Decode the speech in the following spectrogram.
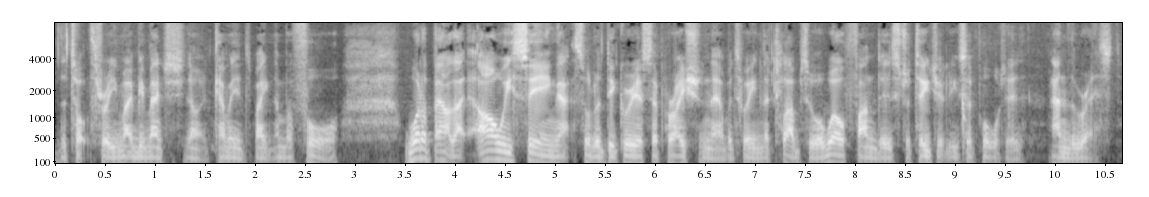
the top three, maybe Manchester United coming in to make number four. What about that? Are we seeing that sort of degree of separation now between the clubs who are well funded, strategically supported, and the rest?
